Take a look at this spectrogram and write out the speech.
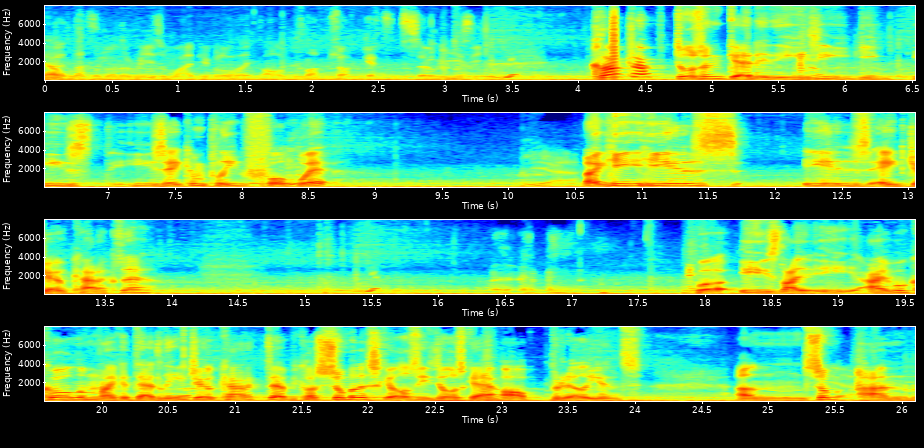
Yeah. That's another reason why people are like, oh, Claptrap gets it so easy. Claptrap doesn't get it easy. He, he's he's a complete fuckwit. Yeah. Like he he is he is a joke character. But he's like he, I would call him like a deadly joke character because some of the skills he does get are brilliant. And some and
